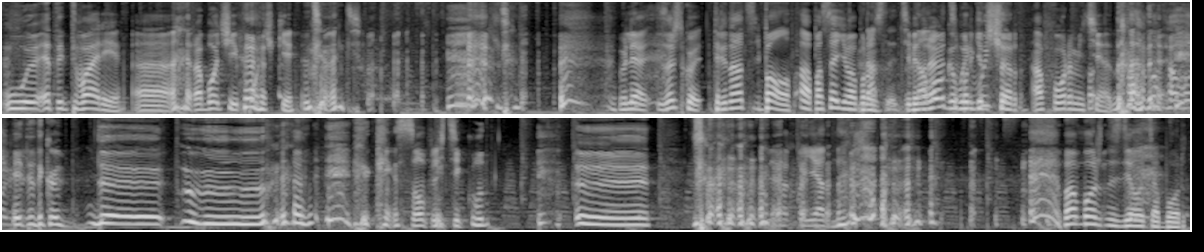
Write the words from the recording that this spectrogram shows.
у этой твари э, рабочие почки, Бля, знаешь, такой, 13 баллов. А, последний вопрос. на- Тебе нравится Моргенштерн? оформите. Да, да. И ты такой, сопли текут. Охуенно. Вам можно сделать аборт.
